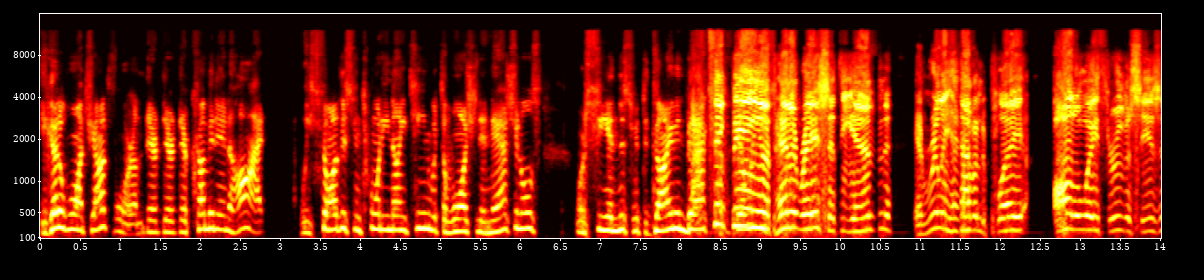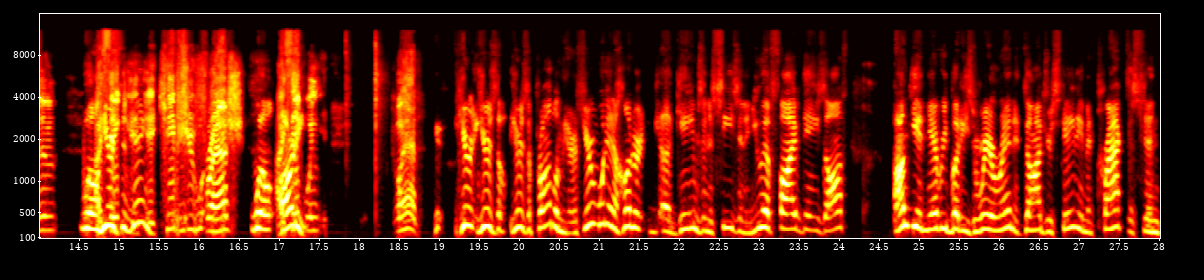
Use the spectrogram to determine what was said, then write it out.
you got to watch out for them. They're they're they're coming in hot, we saw this in 2019 with the Washington Nationals. We're seeing this with the Diamondbacks. I think being in a pennant race at the end and really having to play all the way through the season. Well, I here's the it, thing. It keeps you fresh. Well, I Artie, think when go ahead. Here, here's the here's the problem here. If you're winning 100 uh, games in a season and you have five days off, I'm getting everybody's rear end at Dodger Stadium and practicing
